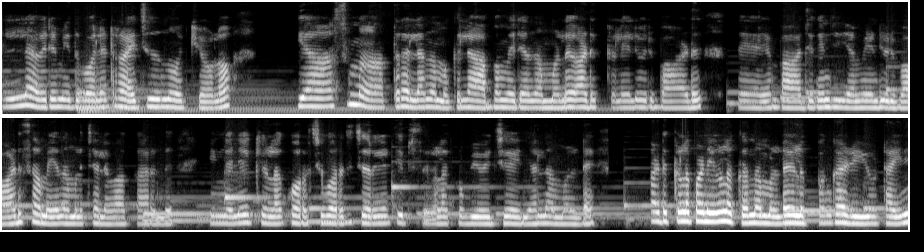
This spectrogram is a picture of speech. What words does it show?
എല്ലാവരും ഇതുപോലെ ട്രൈ ചെയ്ത് നോക്കിയോളൂ. ഗ്യാസ് മാത്രമല്ല നമുക്ക് ലാഭം വരിക. നമ്മൾ അടുക്കളയിൽ ഒരുപാട് നേരം പാചകം ചെയ്യാൻ വേണ്ടി ഒരുപാട് സമയം നമ്മൾ ചിലവാക്കാറുണ്ട്. ഇങ്ങനെയൊക്കെയുള്ള കുറച്ച് കുറച്ച് ചെറിയ ടിപ്സുകളൊക്കെ ഉപയോഗിച്ച് കഴിഞ്ഞാൽ നമ്മളുടെ അടുക്കള പണികളൊക്കെ നമ്മളുടെ എളുപ്പം കഴിയും കേട്ടോ ഇനി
